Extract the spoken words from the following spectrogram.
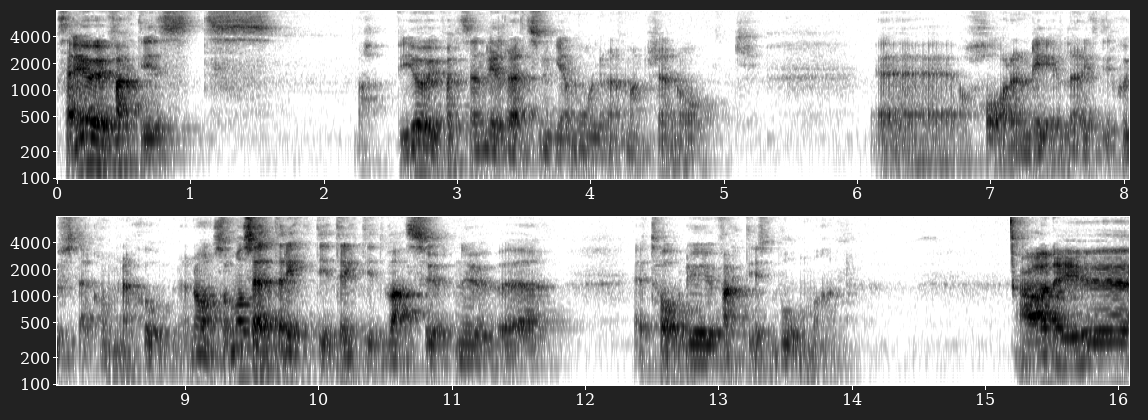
Sen gör vi faktiskt ja, vi gör ju faktiskt en del rätt snygga mål i den matchen och eh, har en del riktigt schyssta kombinationer. Någon som har sett riktigt, riktigt vass ut nu eh, ett tag det är ju faktiskt Boman. Ja, det är ju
